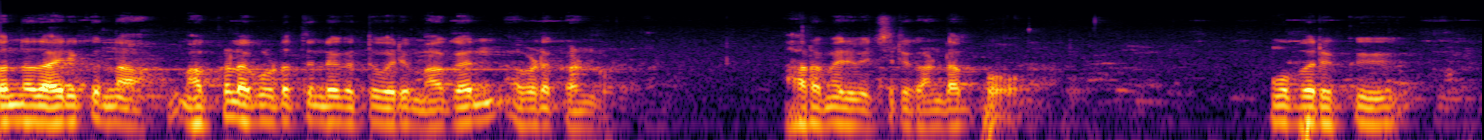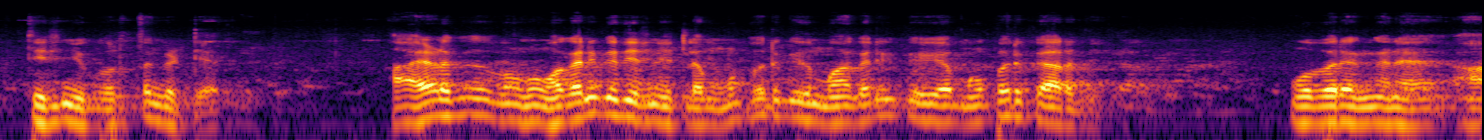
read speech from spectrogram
വന്നതായിരിക്കുന്ന മക്കളെ കൂട്ടത്തിന്റെ അകത്ത് ഒരു മകൻ അവിടെ കണ്ടു. അറമയിൽ വെച്ചിട്ട് കണ്ടപ്പോൾ മൂപ്പർക്ക് തിരിഞ്ഞ് പുറത്തും കിട്ടിയത്. അയാൾക്ക് മകനക്ക് തിരിഞ്ഞിട്ടില്ല. മൂപ്പർക്ക് മകനക്ക് മൂപ്പർക്ക് അറിഞ്ഞു മൂപ്പരെങ്ങനെ ആ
